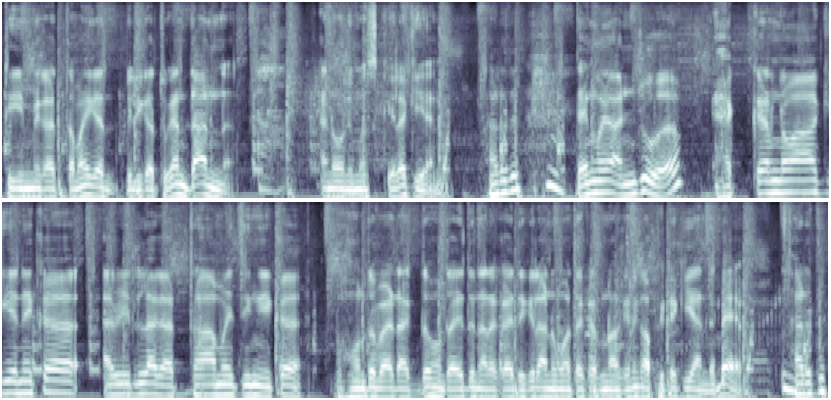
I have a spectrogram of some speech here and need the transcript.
ටීම් එකත් තමයි පිළිගත්තුගෙන් දන්න. ඇනෝනිමස් කියලා කියන්න. හරිද? දැන් ඔය අංජුව හැක්කරනවා කියන එක ඇවිල්ලා ගත්තාම ඉතින් එක හොඳ වැඩක්ද හොඳයිද නරකයිද කියලා අනුමත කරනවා කියන එක අපිට කියන්න බෑ. හරිද?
